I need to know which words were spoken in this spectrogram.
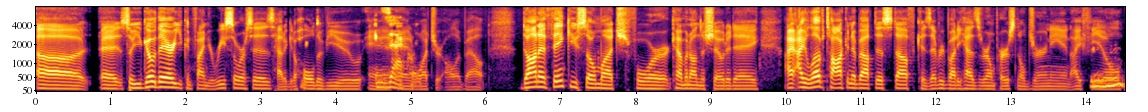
uh, uh, so you go there, you can find your resources, how to get a hold of you, and, exactly. and what you're all about. Donna, thank you so much for coming on the show today. I, I love talking about this stuff because everybody has their own personal journey, and I feel mm-hmm.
